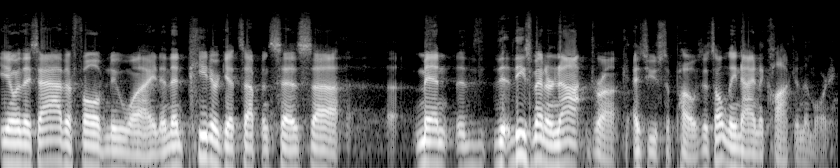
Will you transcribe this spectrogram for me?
You know, when they say, ah, they're full of new wine. And then Peter gets up and says, uh, men, th- these men are not drunk, as you suppose. It's only nine o'clock in the morning.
